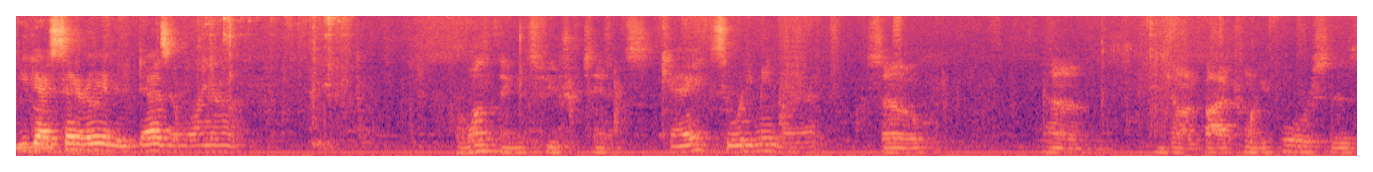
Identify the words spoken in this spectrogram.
You guys said earlier that it doesn't. Why not? For one thing, it's future tense. Okay. So what do you mean by that? So, um, John five twenty-four says,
